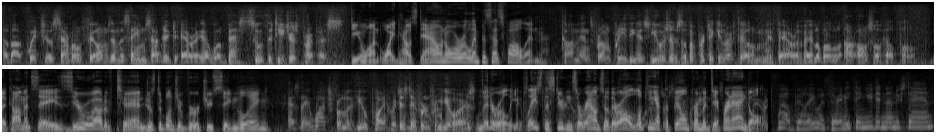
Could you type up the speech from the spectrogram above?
about which of several films in the same subject area will best suit the teacher's purpose. Do you want White House down or Olympus has fallen? Comments from previous users of a particular film, if they are available, are also helpful. The comments say 0 out of 10, just a bunch of virtue signaling. As they watch from a viewpoint which is different from yours, Literally, place the students around so they're all looking at the film from a different angle. Well, Billy, was there anything you didn't understand?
